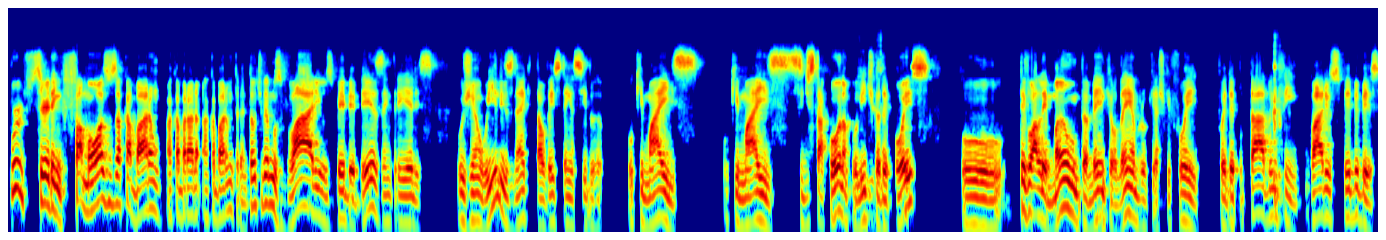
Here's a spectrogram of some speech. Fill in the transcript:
por serem famosos, acabaram, acabaram, acabaram entrando. Então tivemos vários BBBs, entre eles o Jean Willis, né, que talvez tenha sido o que mais o que mais se destacou na política depois. O, teve o alemão também, que eu lembro, que acho que foi, foi deputado, enfim, vários BBBs.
